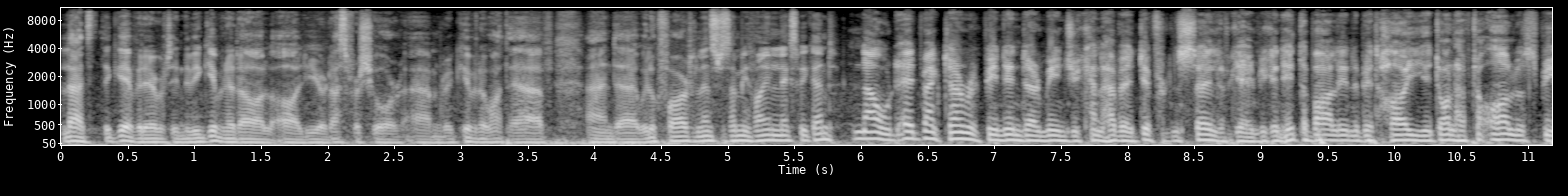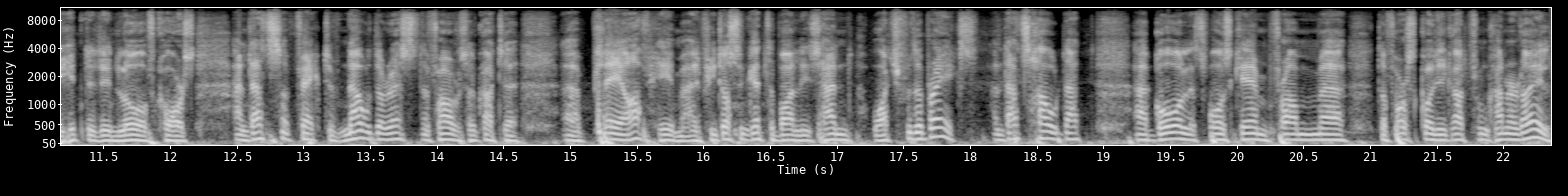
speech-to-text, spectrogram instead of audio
lads, they gave it everything. They've been giving it all all year, that's for sure. Um, they're giving it what they have, and uh, we look forward to Leinster semi final next weekend. Now, Ed McDermott being in there means you can have a different style of game. You can hit the ball in a bit high you don't have to always be hitting it in low, of course, and that's effective. Now the rest of the forwards have got to uh, play off him, and if he doesn't get the ball in his hand, watch for the breaks, and that's how that uh, goal, I suppose, came from uh, the first goal you got from Conor Doyle.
